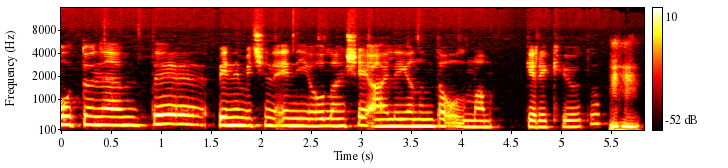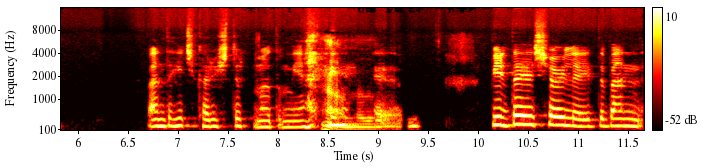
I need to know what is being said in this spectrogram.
O dönemde benim için en iyi olan şey aile yanında olmam gerekiyordu. Hı hı. Ben de hiç karıştırmadım Ha, yani. anladım. Bir de şöyleydi, ben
